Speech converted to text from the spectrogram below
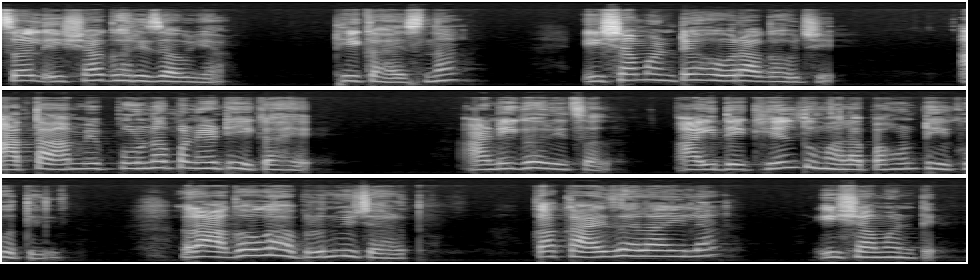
चल ईशा घरी जाऊया. ठीक आहेस ना? ईशा म्हणते हो राघवजी. आता मी पूर्णपणे ठीक आहे. आणि घरी चल. आई देखील तुम्हाला पाहून ठीक होतील. राघव घाबरून विचारतो का काय झालं आईला? ईशा म्हणते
